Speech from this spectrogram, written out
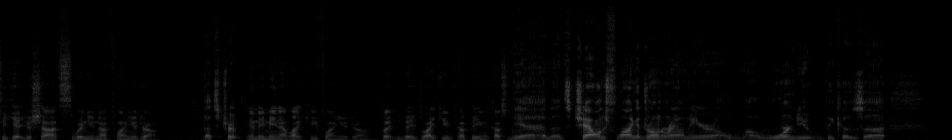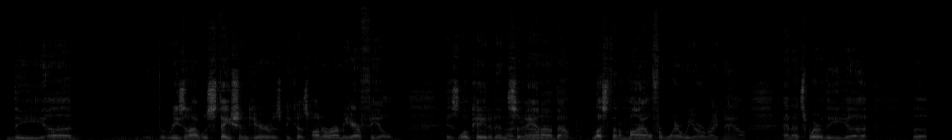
to get your shots when you're not flying your drone. That's true. And they may not like you flying your drone, but they'd like you being a customer. Yeah, and it's a challenge flying a drone around here. I'll, I'll warn you because uh, the uh, the reason I was stationed here is because Hunter Army Airfield is located in Oh, yeah. Savannah, about less than a mile from where we are right now, and that's where the uh, the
